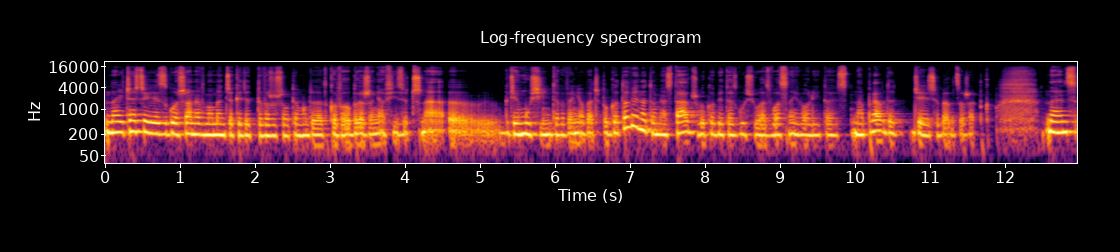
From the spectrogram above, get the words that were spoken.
Najczęściej jest zgłaszane w momencie, kiedy towarzyszą temu dodatkowe obrażenia fizyczne, gdzie musi interweniować pogotowie, natomiast tak, żeby kobieta zgłosiła z własnej woli, to jest naprawdę, dzieje się bardzo rzadko. No więc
